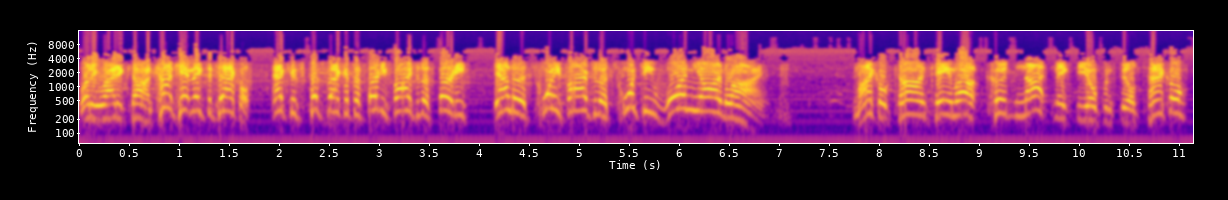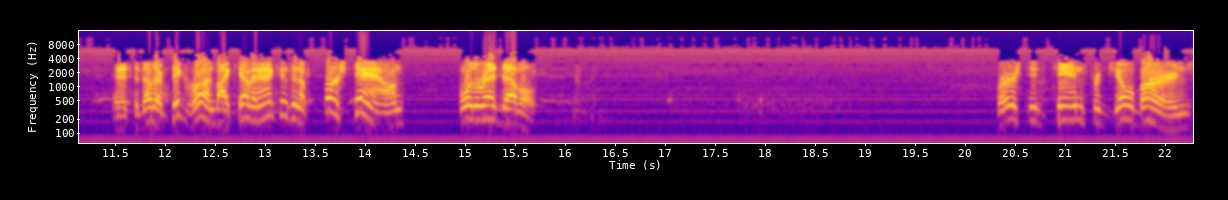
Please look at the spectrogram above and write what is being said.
Running right at Kahn. Kahn can't make the tackle. Atkins cuts back at the 35 to the 30, down to the 25 to the 21-yard line. Michael Kahn came up, could not make the open field tackle, and it's another big run by Kevin Atkins and a first down for the Red Devils. First and 10 for Jo Byrns.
